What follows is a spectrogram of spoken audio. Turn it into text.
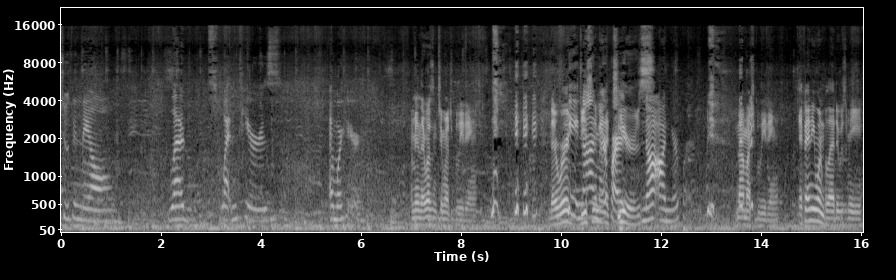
tooth and nail, bled, sweat, and tears, and we're here. I mean, there wasn't too much bleeding. There were a decent amount of part. tears. Not on your part. not much bleeding. If anyone bled, it was me.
